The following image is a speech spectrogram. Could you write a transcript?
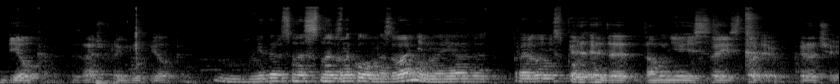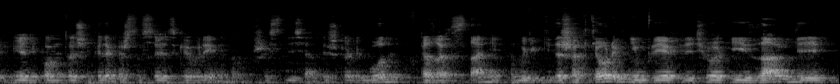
Белка. Ты знаешь про игру Белка? Мне кажется, на, на знакомом названии, но я правила не Э, вспомню. Это, там у нее есть своя история. Короче, я не помню точно когда, кажется, в советское время, там, в 60-е, что ли, годы, в Казахстане. Были какие-то шахтеры, к ним приехали чуваки из Англии,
